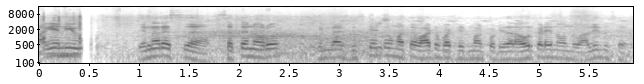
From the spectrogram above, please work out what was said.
ಹಾಗೆ ನೀವು ಎನ್ ಆರ್ ಎಸ್, ಸತ್ಯನ್ ಅವರು ನಿಮ್ಗಾಗಿ ಬಿಸ್ಕೆಟು ಮತ್ತು ವಾಟರ್ ಬಾಟ್ಲ್ ಇದು ಮಾಡಿಕೊಟ್ಟಿದ್ದಾರೆ ಅವ್ರ ಕಡೆಯೂ ಒಂದು ಅಲಿಲು ಸೇವೆ.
